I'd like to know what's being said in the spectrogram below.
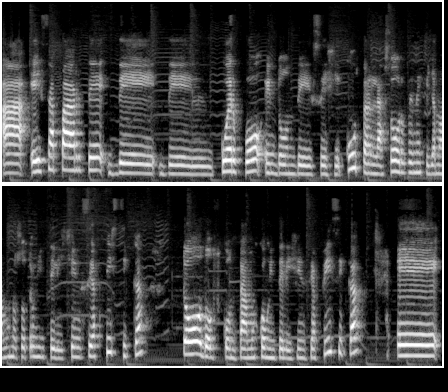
a esa parte del cuerpo en donde se ejecutan las órdenes que llamamos nosotros inteligencia física, todos contamos con inteligencia física, eh,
